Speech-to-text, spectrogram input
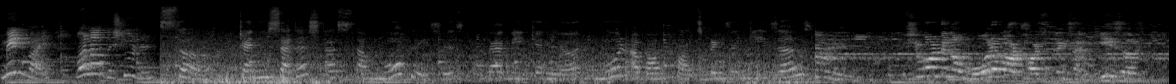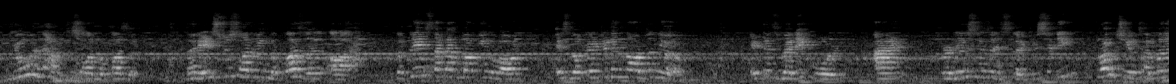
Meanwhile, one of the students, Sir, can you suggest us some more places where we can learn more about hot springs and geysers? Hmm. If you want to know more about hot springs and geysers, you will have to solve a puzzle. The hints to solving the puzzle are the place that I'm talking about is located in Northern Europe. It is very cold and produces its electricity from geothermal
